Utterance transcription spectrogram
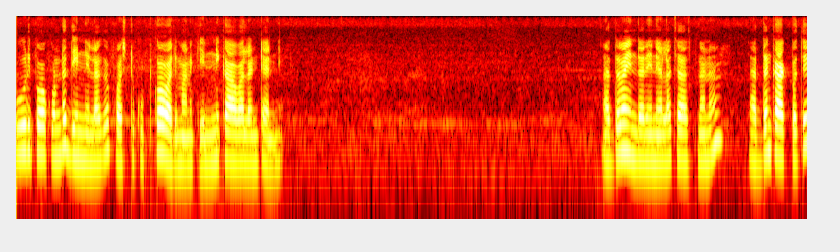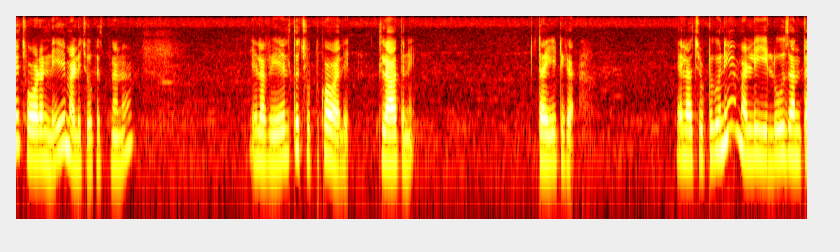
ఊడిపోకుండా దీన్ని ఇలాగా ఫస్ట్ కుట్టుకోవాలి. మనకి ఎన్ని కావాలంటే అన్ని. అర్థమైందా? నేను ఎలా చేస్తున్నానో? అర్థం కాకపోతే చూడండి మళ్ళీ చూపిస్తున్నాను. ఇలా వేలుతో చుట్టుకోవాలి క్లాత్ని. టైట్గా. ఇలా చుట్టుకుని మళ్ళీ ఈ లూజ్ అంతా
